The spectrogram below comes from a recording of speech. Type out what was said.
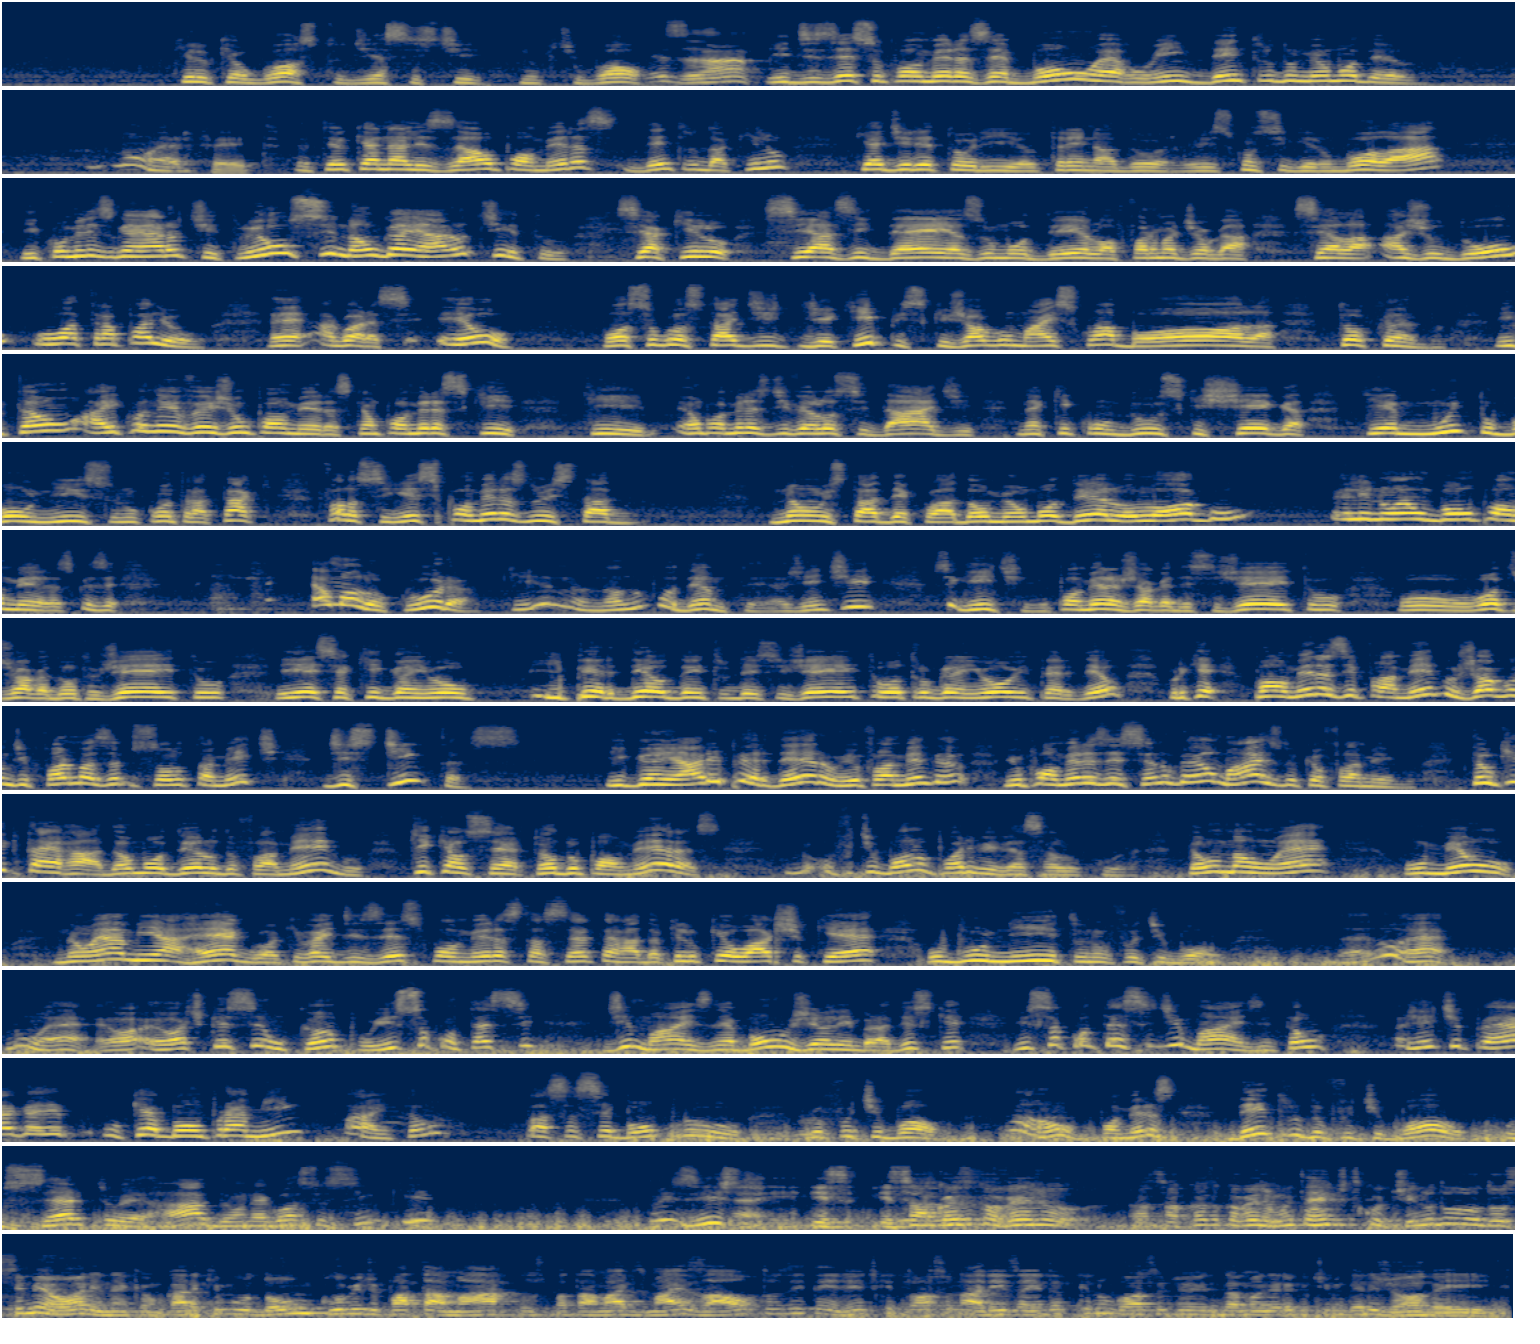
aquilo que eu gosto de assistir no futebol, Exato. e dizer se o Palmeiras é bom ou é ruim dentro do meu modelo. Não é. Perfeito. Eu tenho que analisar o Palmeiras dentro daquilo que a diretoria, o treinador, eles conseguiram bolar e como eles ganharam o título. Ou se não ganharam o título. Se aquilo, se as ideias, o modelo, a forma de jogar, se ela ajudou ou atrapalhou. É, agora, eu posso gostar de, de equipes que jogam mais com a bola, tocando. Então, aí quando eu vejo um Palmeiras, que é um Palmeiras que que é um Palmeiras de velocidade, né, que conduz, que chega, que é muito bom nisso, no contra-ataque, falo assim, esse Palmeiras não está, não está adequado ao meu modelo, logo ele não é um bom Palmeiras. Quer dizer, é uma loucura que nós não podemos ter. A gente, seguinte, o Palmeiras joga desse jeito, o outro joga do outro jeito, e esse aqui ganhou e perdeu dentro desse jeito, outro ganhou e perdeu, porque Palmeiras e Flamengo jogam de formas absolutamente distintas. E ganharam e perderam. E o Flamengo e o Palmeiras esse ano ganhou mais do que o Flamengo. Então o que está errado? É o modelo do Flamengo? O que, que é o certo? É o do Palmeiras? O futebol não pode viver essa loucura. Então não é o meu não é a minha régua que vai dizer se o Palmeiras está certo ou errado. Aquilo que eu acho que é o bonito no futebol. Né? Não é. Não é. Eu, eu, acho que esse é um campo, isso acontece demais, né? É bom o Jean lembrar disso, que isso acontece demais. Então, a gente pega e o que é bom para mim, ah, então passa a ser bom pro, pro futebol. Não, o Palmeiras, dentro do futebol, o certo e o errado é um negócio assim que não existe. É, isso, isso é uma coisa que eu vejo. Essa é coisa que eu vejo muita gente discutindo do, do Simeone, né? Que é um cara que mudou um clube de patamar para os patamares mais altos e tem gente que torce o nariz ainda porque não gosta de, da maneira que o time dele joga. E,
